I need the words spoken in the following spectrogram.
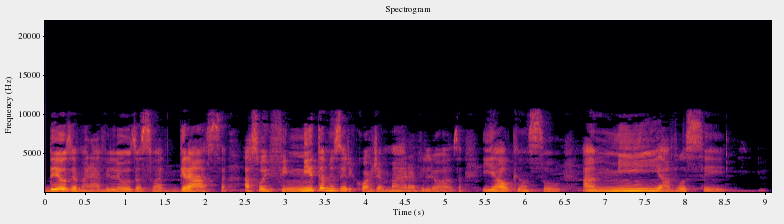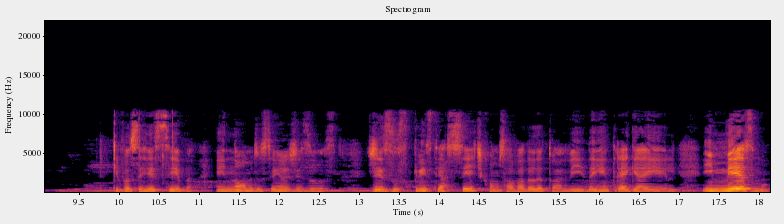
Deus é maravilhoso, a sua graça, a sua infinita misericórdia é maravilhosa e alcançou a mim e a você. Que você receba em nome do Senhor Jesus. Jesus Cristo e aceite como Salvador da tua vida e entregue a Ele. E mesmo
